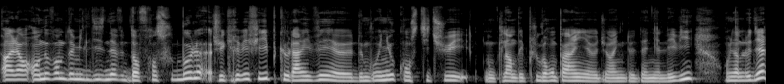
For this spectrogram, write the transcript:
Alors, en novembre 2019, dans France Football, tu écrivais, Philippe, que l'arrivée euh, de Mourinho constituait donc l'un des plus grands paris euh, du règne de Daniel Levy. On vient de le dire.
